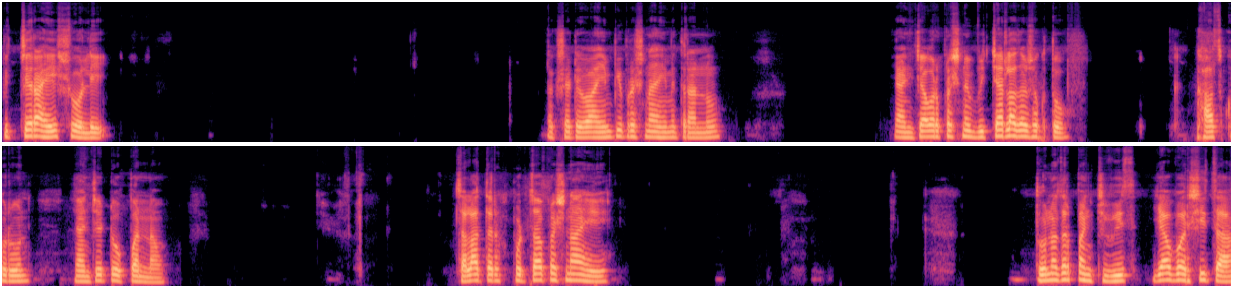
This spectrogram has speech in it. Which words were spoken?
पिक्चर आहे शोले. लक्षात ठेवा एम पी प्रश्न आहे मित्रांनो. यांच्यावर प्रश्न विचारला जाऊ शकतो. खास करून यांचे टोपण नाव. चला तर पुढचा प्रश्न आहे. दोन हजार पंचवीस या वर्षीचा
